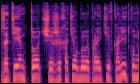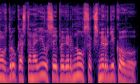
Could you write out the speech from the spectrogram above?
Затем тотчас же хотел было пройти в калитку, но вдруг остановился и повернулся к Смердякову.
